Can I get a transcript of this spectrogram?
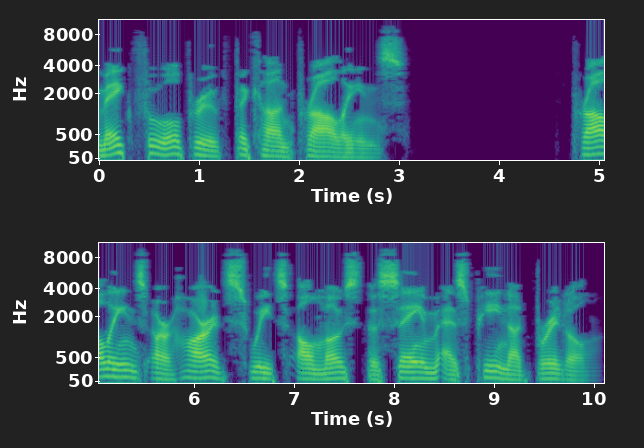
Make foolproof pecan pralines. Pralines are hard sweets almost the same as peanut brittle.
